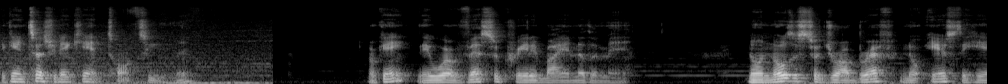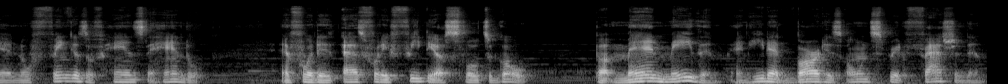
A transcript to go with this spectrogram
They can't touch you. They can't talk to you, man. Okay? They were a vessel created by another man. No noses to draw breath, no ears to hear, no fingers of hands to handle. And for the, as for their feet, they are slow to go. But man made them, and he that barred his own spirit fashioned them.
